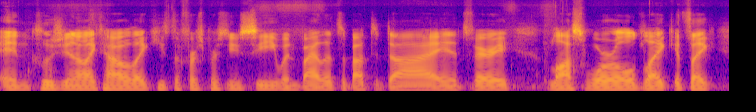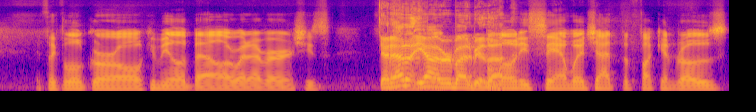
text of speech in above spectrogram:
inclusion. I liked how like he's the first person you see when Violet's about to die, and it's very Lost World. Like it's like it's like the little girl Camilla Belle or whatever, and she's yeah, that, yeah, it reminded me of that. bologna sandwich at the fucking Rose,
